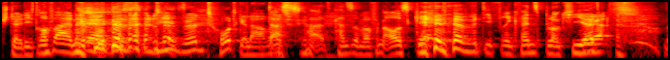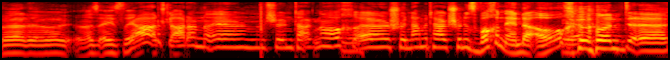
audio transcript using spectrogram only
stell dich drauf ein. Ja, das, die wird totgelabert. Das kann- kannst du mal von ausgehen, da wird die Frequenz blockiert. ja. Äh, Also ich so, ja, alles klar, dann äh, einen schönen Tag noch, äh, schönen Nachmittag, schönes Wochenende auch. Und äh,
